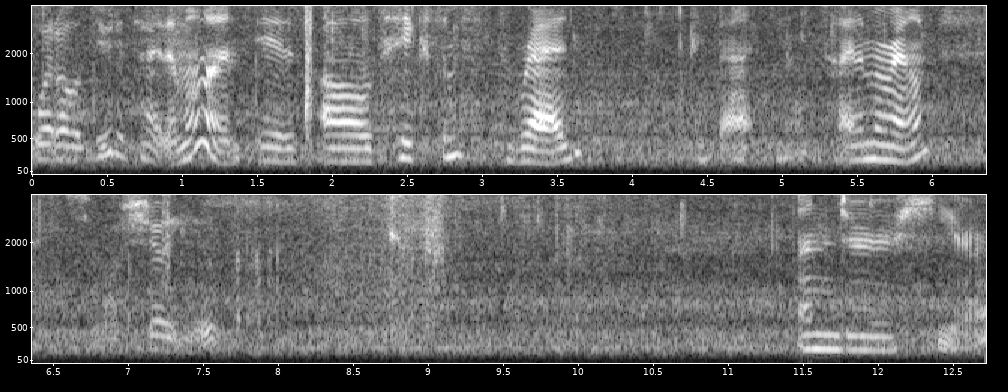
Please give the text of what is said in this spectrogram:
what I'll do to tie them on is I'll take some thread, like that, you know, tie them around. So I'll show you. Under here.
